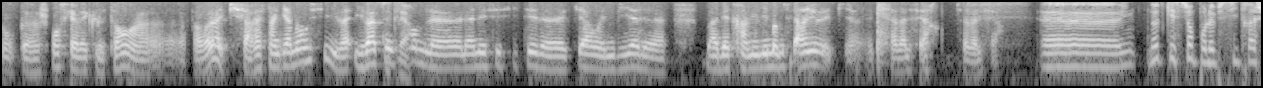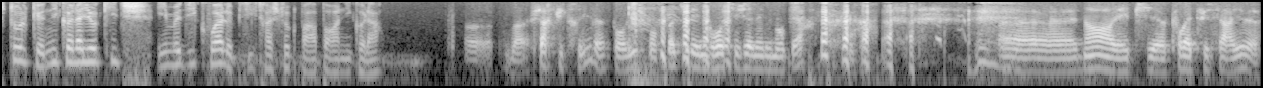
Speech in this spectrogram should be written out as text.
Donc euh, je pense qu'avec le temps, euh, enfin voilà, et puis ça reste un gamin aussi. Il va, il va comprendre la nécessité qu'il y a en NBA bah, d'être un minimum sérieux, et puis, euh, et puis, ça va le faire. Ça va le faire. une autre question pour le psy trash talk, Nicolas Jokic. Il me dit quoi le psy trash talk par rapport à Nicolas? Bah, Charcuterie, là, pour lui. Je pense pas qu'il ait une grosse hygiène alimentaire. non, et puis pour être plus sérieux,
